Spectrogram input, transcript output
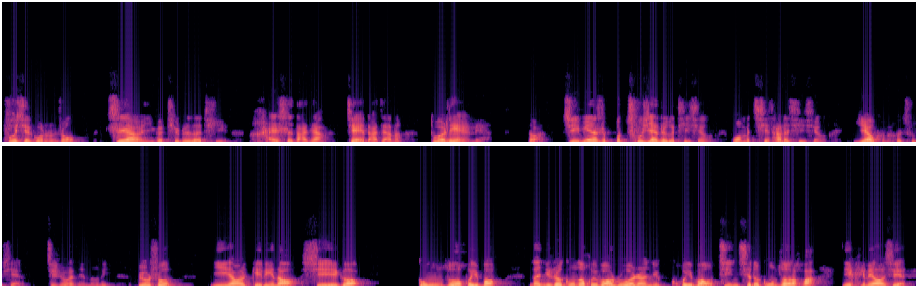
复习的过程中，这样一个提出的题，还是大家建议大家呢多练一练，对吧？即便是不出现这个题型，我们其他的题型也有可能会出现解决问题能力。比如说，你要给领导写一个工作汇报。那你这工作汇报，如果让你汇报近期的工作的话，你肯定要写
